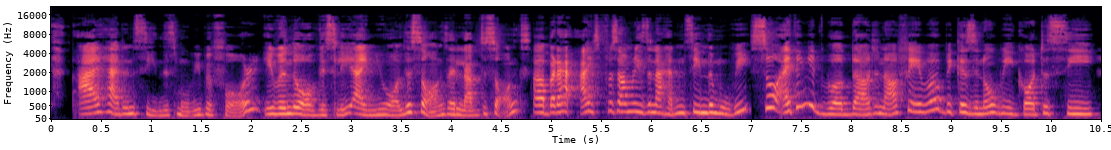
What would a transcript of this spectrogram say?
I hadn't seen this movie before, even though obviously I knew all the songs. I love the songs. Uh, but I, I, for some reason, I hadn't seen the movie. So I think it worked out in our favor because, you know, we got to see,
